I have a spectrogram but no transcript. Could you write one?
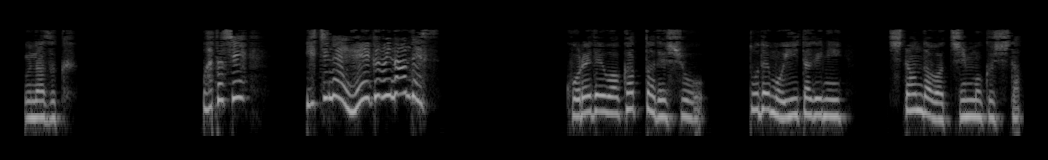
うなずく。私、一年 A 組なんです。これでわかったでしょう。とでも言いたげに、シタンダは沈黙した。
